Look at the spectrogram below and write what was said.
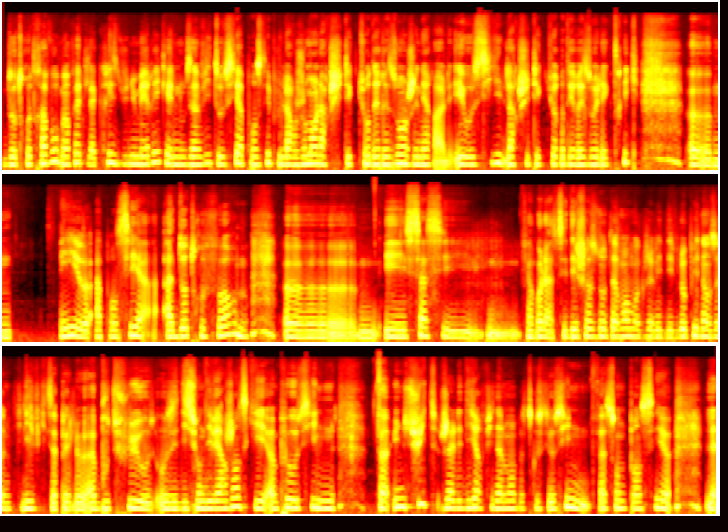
d'autres travaux, mais en fait, la crise du numérique, elle nous invite aussi à penser plus largement l'architecture des réseaux en général, et aussi l'architecture des réseaux électriques euh, à penser à, d'autres formes. Euh, et ça, c'est, enfin voilà, c'est des choses notamment moi que j'avais développé dans un petit livre qui s'appelle À bout de flux aux, éditions Divergence, qui est un peu aussi une, enfin une suite, j'allais dire finalement, parce que c'est aussi une façon de penser euh,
